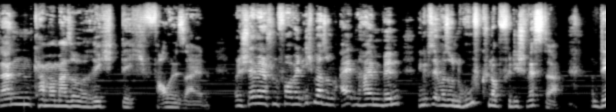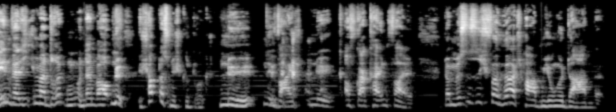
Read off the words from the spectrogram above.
dann kann man mal so richtig faul sein. Und ich stelle mir ja schon vor, wenn ich mal so im Altenheim bin, dann gibt es ja immer so einen Rufknopf für die Schwester. Und den werde ich immer drücken und dann behaupten, nö, ich habe das nicht gedrückt. Nö, nö, war ich, nö, auf gar keinen Fall. Da müssen Sie sich verhört haben, junge Dame.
